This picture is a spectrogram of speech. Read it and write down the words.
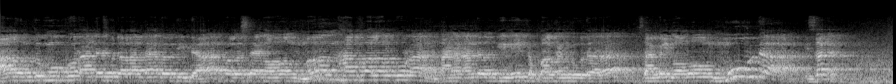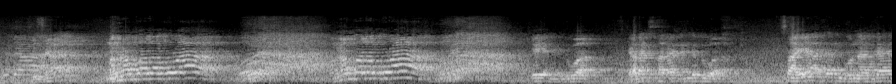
Ah, untuk mengukur Anda sudah lantang atau tidak, kalau saya ngomong menghafal Al-Quran, tangan Anda begini, kepalkan ke udara, sambil ngomong mudah, bisa nggak? Bisa. Menghafal Al-Quran. Menghafal Al-Quran. Oke, yang kedua. Sekarang syarat yang kedua. Saya akan gunakan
